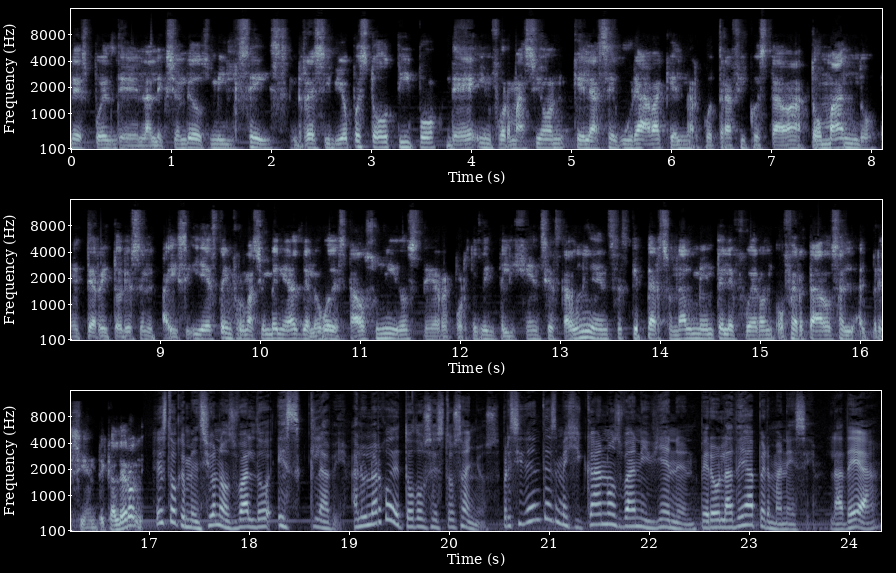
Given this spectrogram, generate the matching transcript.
después de la elección de 2006, recibió pues todo tipo de información que le aseguraba que el narcotráfico estaba tomando eh, territorios en el país. Y esta información venía desde luego de Estados Unidos, de reportes de inteligencia estadounidenses que personalmente le fueron ofertados al, al presidente Calderón. Esto que menciona Osvaldo es clave. A lo largo de todos estos años, presidentes mexicanos van y vienen, pero la DEA permanece. La DEA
